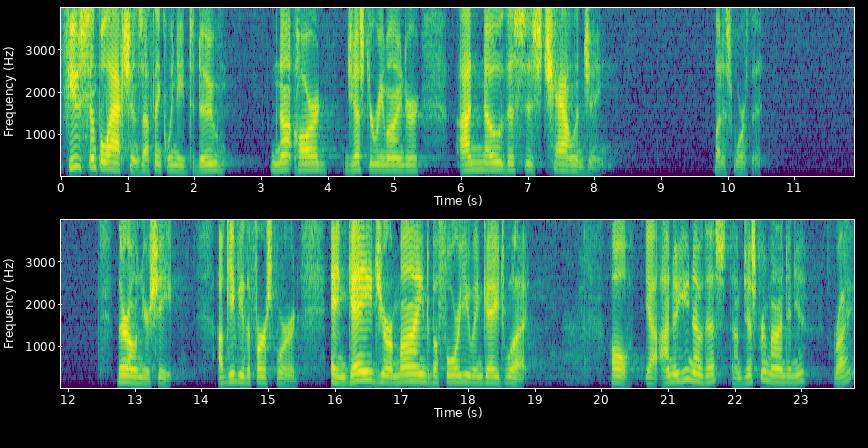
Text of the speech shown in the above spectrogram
Few simple actions I think we need to do. Not hard, just a reminder. I know this is challenging, but it's worth it. They're on your sheet. I'll give you the first word. Engage your mind before you engage what? Oh, yeah, I know you know this. I'm just reminding you, right?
